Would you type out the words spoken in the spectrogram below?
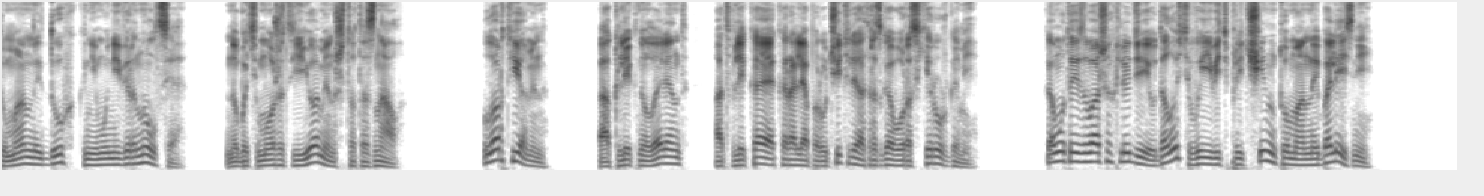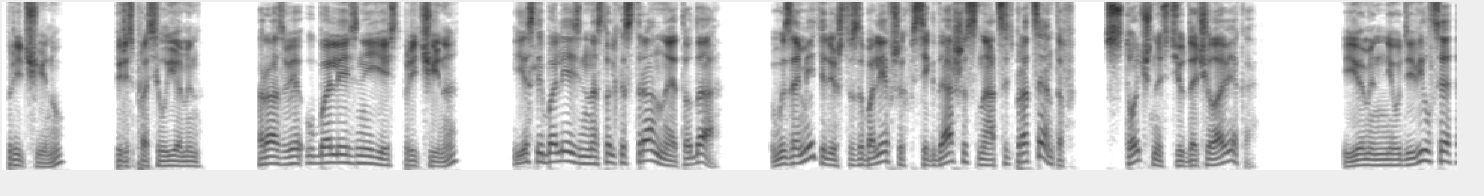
Туманный дух к нему не вернулся, но, быть может, Йомин что-то знал. «Лорд Йомин», — окликнул Элленд, отвлекая короля-поручителя от разговора с хирургами. «Кому-то из ваших людей удалось выявить причину туманной болезни?» «Причину?» — переспросил Йомин. «Разве у болезни есть причина? Если болезнь настолько странная, то да, вы заметили, что заболевших всегда 16%, с точностью до человека? Йомин не удивился,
